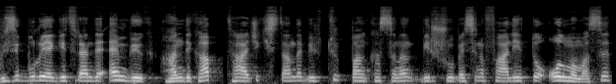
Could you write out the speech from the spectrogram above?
bizi buraya getiren de en büyük handikap Tacikistan'da bir Türk Bankası'nın bir şubesinin faaliyette olmaması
